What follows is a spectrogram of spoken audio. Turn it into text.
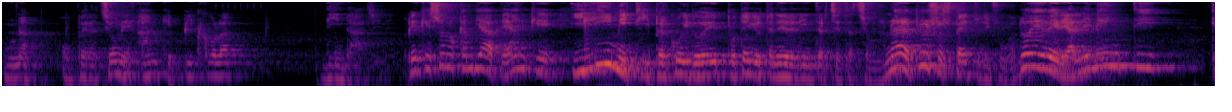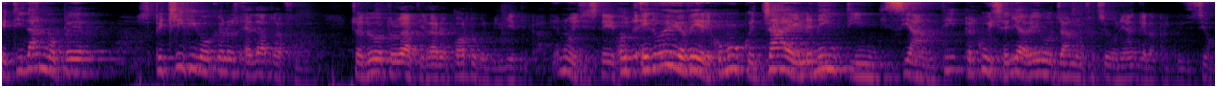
un'operazione anche piccola di indagine perché sono cambiate anche i limiti per cui dovevi, potevi ottenere l'intercettazione. Non era più il sospetto di fuga, dovevi avere elementi che ti danno per specifico che è dato la fuga. Cioè dovevo trovarti all'aeroporto con il biglietto pratica, non esisteva. E dovevi avere comunque già elementi indizianti per cui se li avevo già non facevo neanche la perquisizione.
